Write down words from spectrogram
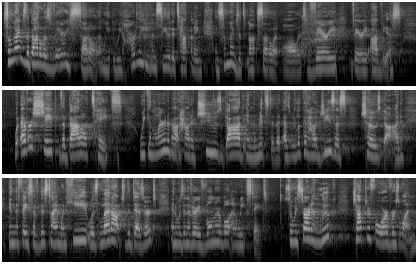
Sometimes the battle is very subtle and we, we hardly even see that it's happening. And sometimes it's not subtle at all, it's very, very obvious. Whatever shape the battle takes, we can learn about how to choose God in the midst of it as we look at how Jesus chose God in the face of this time when he was led out to the desert and was in a very vulnerable and weak state. So we start in Luke chapter 4, verse 1.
